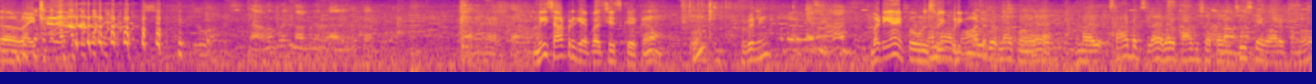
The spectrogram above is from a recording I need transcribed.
Uh, right. நாம போய் சாப்பிட வேற இருக்கா வேற இருக்கா நீ சாப்பிட்ருக்கியா இப்போ சீஸ் கேக்கு ரியலி பட் ஏன் இப்போ உங்களுக்கு ஸ்வீட் பிடிக்க நம்ம மாலுக்கு ஒரு மாட்டேங்குது நாள் போனோம்ல நம்ம ஸ்டார்பக்ஸில் ஏதோ ஒரு காஃபி ஷாப்பில் நம்ம சீஸ் கேக் ஆர்டர் பண்ணோம்.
